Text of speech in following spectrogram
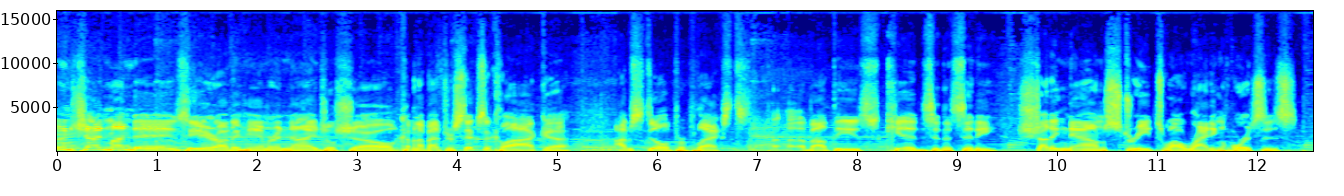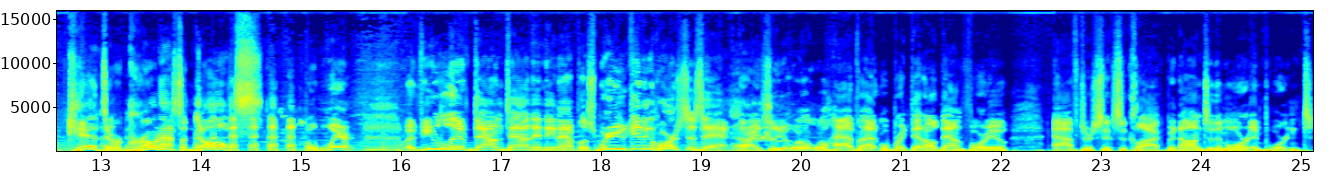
Moonshine Mondays here on the Hammer and Nigel show. Coming up after 6 o'clock. Uh, I'm still perplexed uh, about these kids in the city shutting down streets while riding horses. Kids, they were grown ass adults. where, if you live downtown Indianapolis, where are you getting horses at? All right, so we'll we'll have that. We'll break that all down for you after six o'clock. But on to the more important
